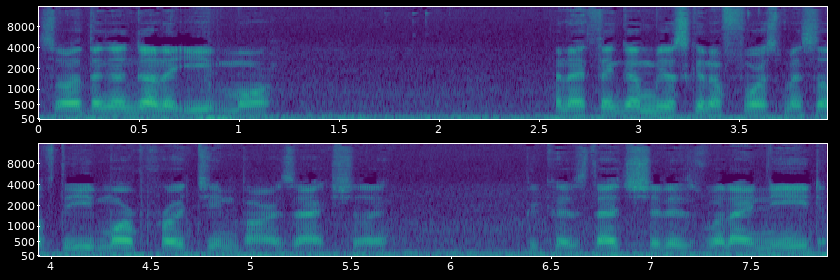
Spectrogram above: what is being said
So I think I gotta eat more. And I think I'm just gonna force myself to eat more protein bars actually. Because that shit is what I need.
